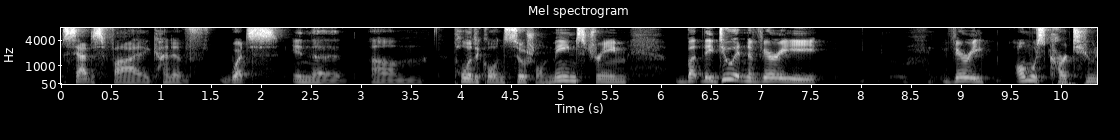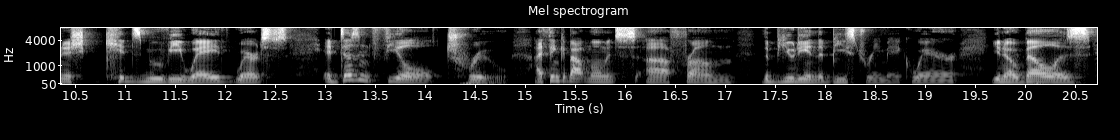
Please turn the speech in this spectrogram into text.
satisfy kind of what's in the um, political and social mainstream, but they do it in a very, very almost cartoonish kids movie way where it's it doesn't feel true. I think about moments uh, from the Beauty and the Beast remake where, you know, Belle is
